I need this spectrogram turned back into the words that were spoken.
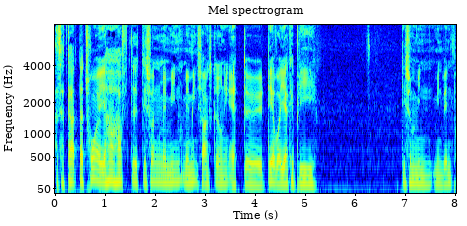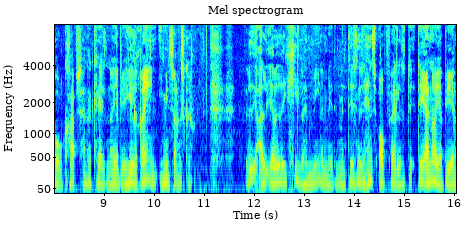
altså der, der tror jeg, jeg har haft det, det sådan med min, med min sangskrivning, at øh, der, hvor jeg kan blive, det som min, min ven Paul Krebs, han har kaldt, når jeg bliver helt ren i min sangskrivning. Jeg ved, jeg, aldrig, jeg ved ikke helt, hvad han mener med det, men det er sådan lidt hans opfattelse. Det, det er, når jeg bliver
